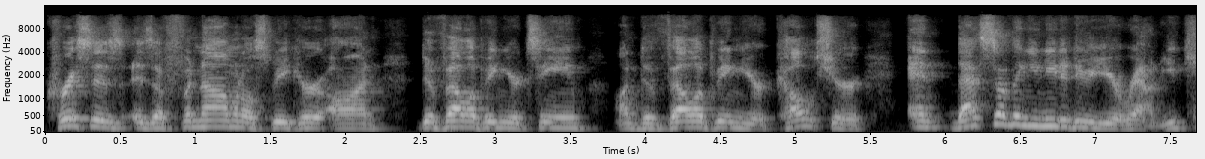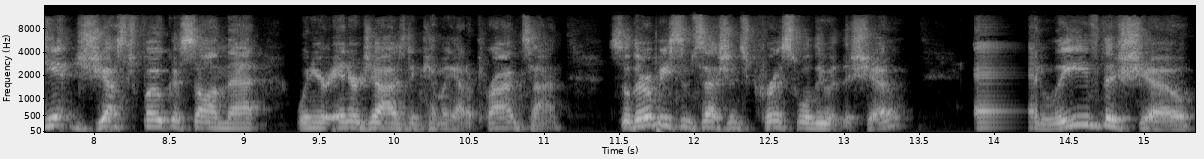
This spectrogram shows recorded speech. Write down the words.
Chris is, is a phenomenal speaker on developing your team, on developing your culture. And that's something you need to do year round. You can't just focus on that when you're energized and coming out of prime time. So there'll be some sessions Chris will do at the show. And leave the show,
